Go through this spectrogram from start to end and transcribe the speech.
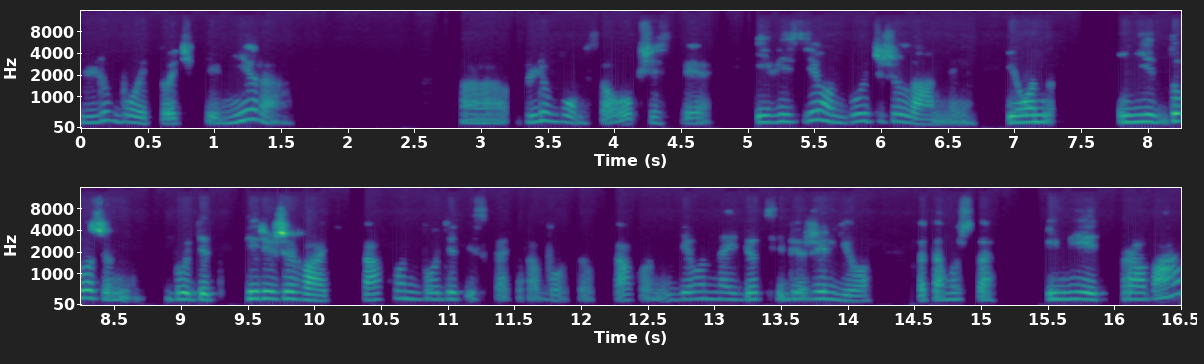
в любой точке мира, а, в любом сообществе, и везде он будет желанный. И он не должен будет переживать, как он будет искать работу, как он, где он найдет себе жилье, потому что имеет права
